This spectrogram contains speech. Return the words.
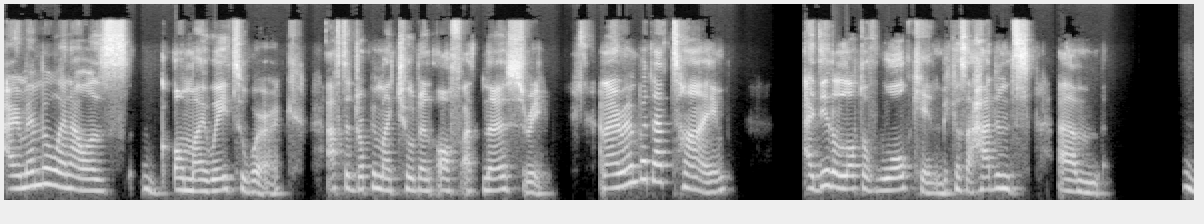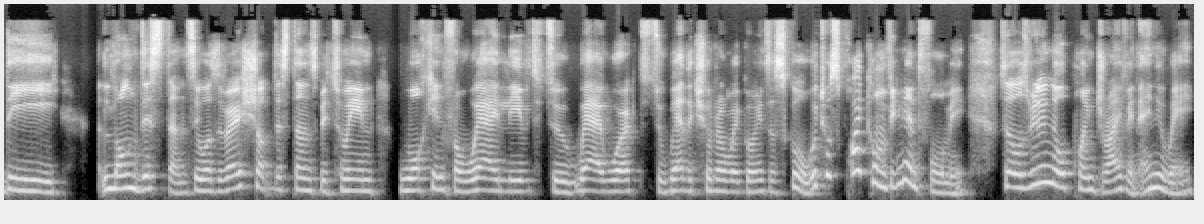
I remember when I was on my way to work after dropping my children off at nursery. And I remember that time I did a lot of walking because I hadn't um, the long distance. It was a very short distance between walking from where I lived to where I worked to where the children were going to school, which was quite convenient for me. So there was really no point driving anyway.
